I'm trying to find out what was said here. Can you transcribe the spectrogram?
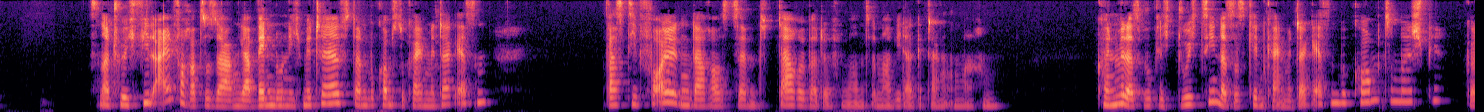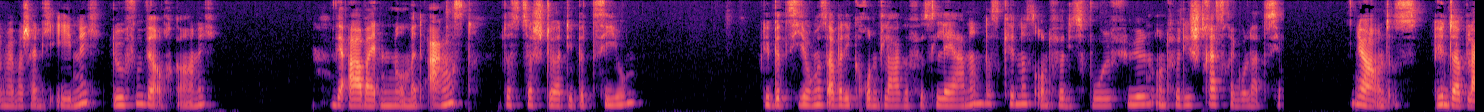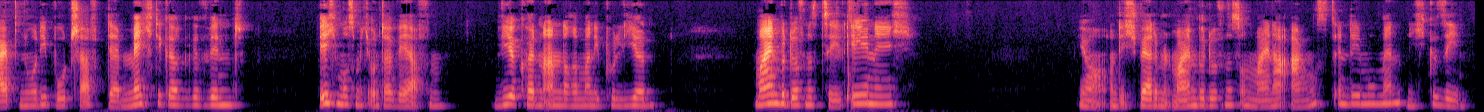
Ist natürlich viel einfacher zu sagen, ja, wenn du nicht mithelfst, dann bekommst du kein Mittagessen. Was die Folgen daraus sind, darüber dürfen wir uns immer wieder Gedanken machen. Können wir das wirklich durchziehen, dass das Kind kein Mittagessen bekommt, zum Beispiel? Können wir wahrscheinlich eh nicht, dürfen wir auch gar nicht. Wir arbeiten nur mit Angst. Das zerstört die Beziehung. Die Beziehung ist aber die Grundlage fürs Lernen des Kindes und für das Wohlfühlen und für die Stressregulation. Ja, und es hinterbleibt nur die Botschaft, der Mächtigere gewinnt, ich muss mich unterwerfen, wir können andere manipulieren, mein Bedürfnis zählt eh nicht. Ja, und ich werde mit meinem Bedürfnis und meiner Angst in dem Moment nicht gesehen.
